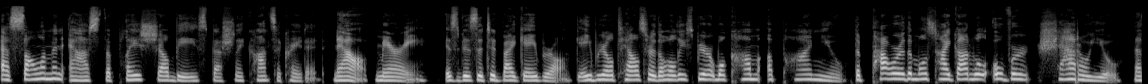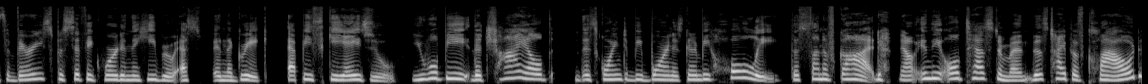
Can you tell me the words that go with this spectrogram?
as Solomon asked, the place shall be specially consecrated. Now, Mary is visited by Gabriel. Gabriel tells her the Holy Spirit will come upon you. The power of the Most High God will overshadow you. That's a very specific word in the Hebrew, in the Greek, episkiazo. You will be the child that's going to be born is going to be holy, the Son of God. Now, in the Old Testament, this type of cloud,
